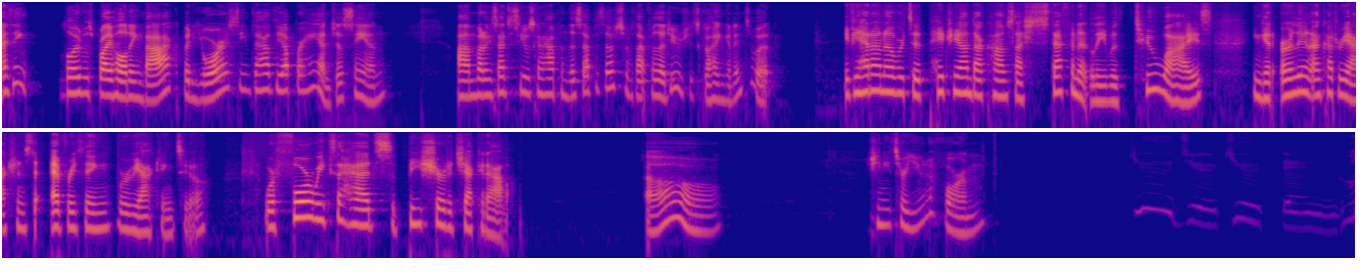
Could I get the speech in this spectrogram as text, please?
I think Loid was probably holding back, but Yor seemed to have the upper hand, just saying. Um, but I'm excited to see what's gonna happen this episode, so without further ado, just go ahead and get into it. If you head on over to patreon.com slash Stefinitely with two Y's, you can get early and uncut reactions to everything we're reacting to. We're four weeks ahead, so be sure to check it out. Oh. She needs her uniform. 99.5ア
